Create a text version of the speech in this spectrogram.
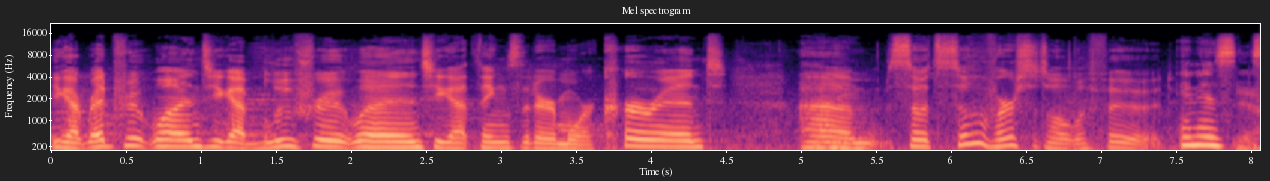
you got red fruit ones, you got blue fruit ones, you got things that are more currant. Um, So it's so versatile with food. And as Yeah.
